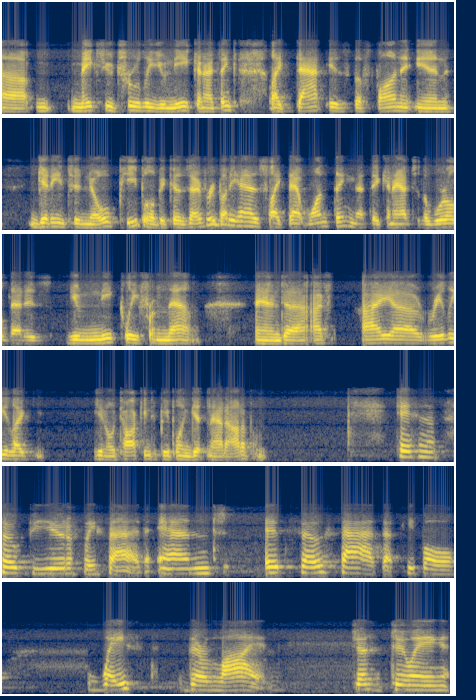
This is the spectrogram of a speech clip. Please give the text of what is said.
uh, makes you truly unique and i think like that is the fun in getting to know people because everybody has like that one thing that they can add to the world that is uniquely from them and uh, i've I uh, really like, you know, talking to people and getting that out of them. Jason, it's so beautifully said. And it's so sad that people waste their lives just doing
